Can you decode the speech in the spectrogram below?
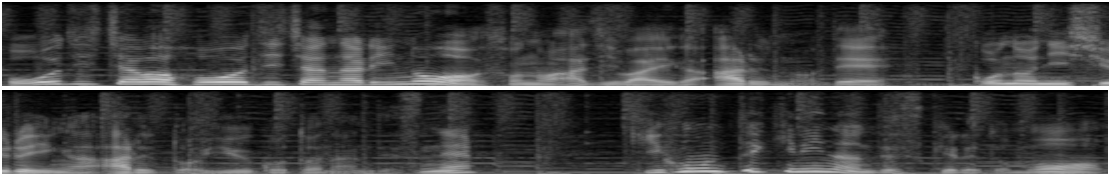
ほうじ茶はほうじ茶なりのその味わいがあるのでこの2種類があるということなんですね。基本的になんですけれども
